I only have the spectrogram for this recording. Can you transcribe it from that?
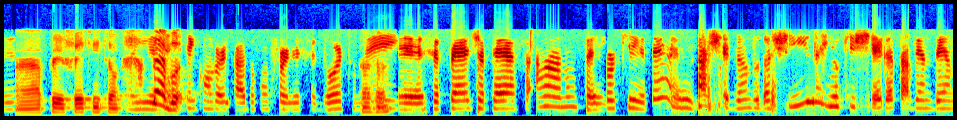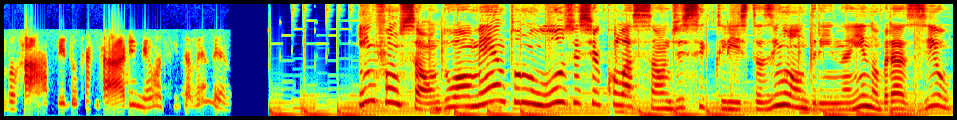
Né? Ah, perfeito, então. Aí a gente tem conversado com o fornecedor também. Uhum. É, você pede a peça, ah, não tem. Porque está chegando da China e o que chega está vendendo rápido, tá caro e mesmo assim está vendendo. Em função do aumento no uso e circulação de ciclistas em Londrina e no Brasil,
